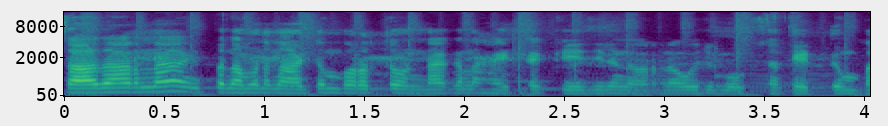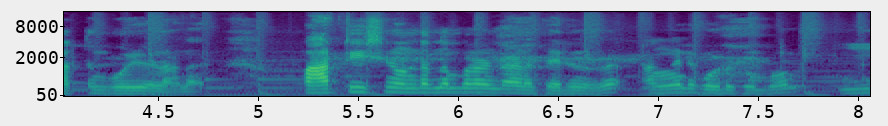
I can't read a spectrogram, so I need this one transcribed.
സാധാരണ ഇപ്പോൾ നമ്മുടെ നാട്ടിൻ പുറത്ത് ഉണ്ടാക്കുന്ന ഹൈടെക് കേജിൽ എന്ന് പറഞ്ഞാൽ ഒരു ബോക്സിനകത്ത് എട്ടും പത്തും കോഴികളാണ്. പാർട്ടീഷൻ ഉണ്ടെന്നും പറഞ്ഞാണ് തരുന്നത്. അങ്ങനെ കൊടുക്കുമ്പോൾ ഈ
